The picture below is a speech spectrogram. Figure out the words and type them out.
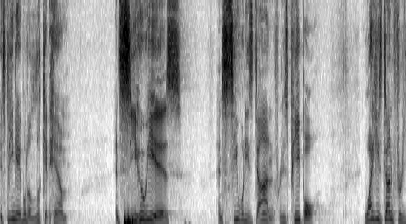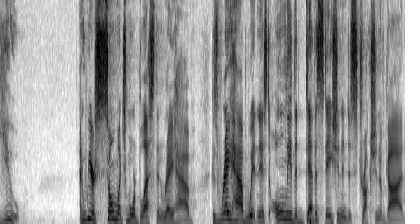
it's being able to look at Him and see who He is and see what He's done for His people, what He's done for you. And we are so much more blessed than Rahab because Rahab witnessed only the devastation and destruction of God.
